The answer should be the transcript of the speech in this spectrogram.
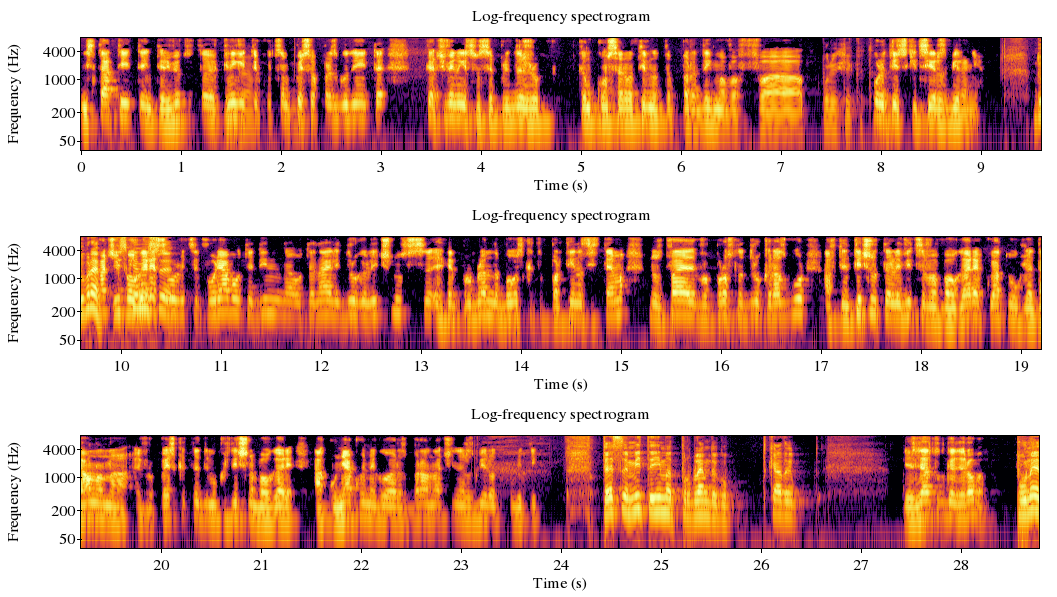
и статиите, интервютата, книгите, да. които съм писал през годините, така че винаги съм се придържал към консервативната парадигма в а, Политиката, политическите си разбирания. Добре, това, че България се... се олицетворява от, един, от една или друга личност е проблем на българската партийна система, но това е въпрос на друг разговор. Автентичната левица в България, която е огледална на европейската демократична България. Ако някой не го е разбрал, значи не разбира от политика. Те самите имат проблем да го така да... Излязат от гардероба. Поне,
